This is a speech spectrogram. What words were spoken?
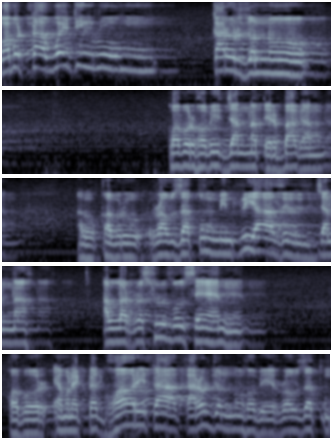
কবরটা ওয়েটিং রুম কারোর জন্য কবর হবে জান্নাতের বাগান। আল কবরু রাউজাতুম মিন রিয়াজিল জান্নাহ। আল্লাহর রসুল বলছেন, কবর এমন একটা ঘর এটা কারোর জন্য হবে রওজাতুম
